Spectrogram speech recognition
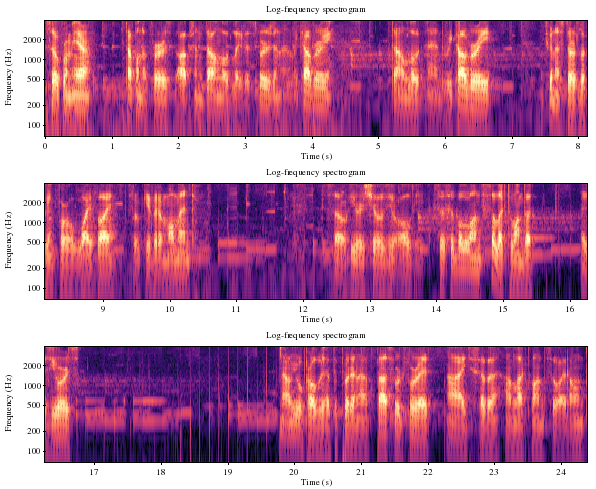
So from here, tap on the first option, download latest version and recovery, download and recovery. It's gonna start looking for a Wi-Fi, so give it a moment. So here it shows you all the accessible ones. Select one that is yours. Now you'll probably have to put in a password for it. I just have an unlocked one, so I don't.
